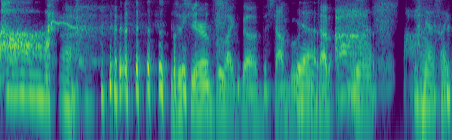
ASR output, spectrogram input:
ah. you just hear him from like the the sound booth Yeah. from time. Ah, yeah, it's like,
